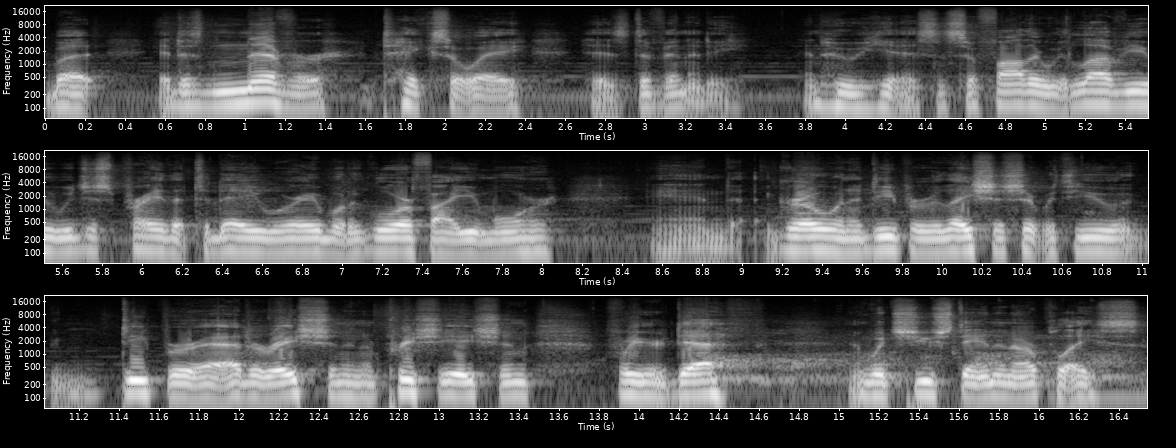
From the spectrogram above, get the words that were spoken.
but it does never takes away his divinity and who he is. And so, Father, we love you. We just pray that today we're able to glorify you more and grow in a deeper relationship with you, a deeper adoration and appreciation for your death in which you stand in our place.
